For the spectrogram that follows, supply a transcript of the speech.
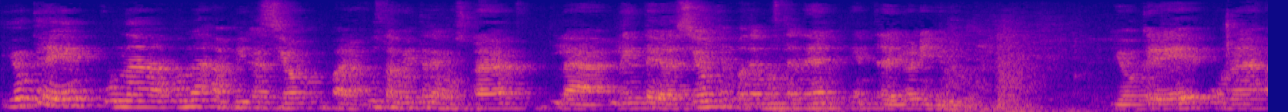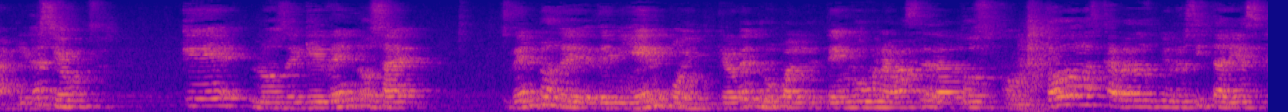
Yo creé una, una aplicación para justamente demostrar la, la integración que podemos tener entre Ion y YouTube. Yo creé una aplicación que nos de que den, o sea, dentro de, de, mi endpoint, creo de Drupal, tengo una base de datos con todas las carreras universitarias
